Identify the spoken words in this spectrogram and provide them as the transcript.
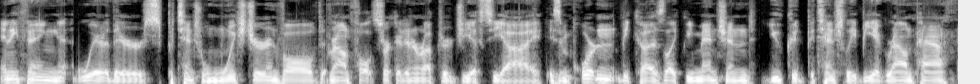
anything where there's potential moisture involved, ground fault circuit interrupter, GFCI is important because like we mentioned, you could potentially be a ground path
